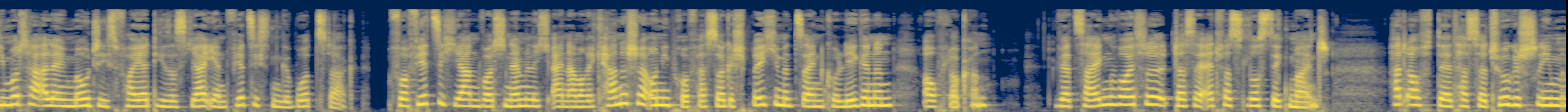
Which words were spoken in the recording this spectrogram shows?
Die Mutter aller Emojis feiert dieses Jahr ihren 40. Geburtstag. Vor 40 Jahren wollte nämlich ein amerikanischer Uniprofessor Gespräche mit seinen Kolleginnen auflockern. Wer zeigen wollte, dass er etwas lustig meint, hat auf der Tastatur geschrieben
